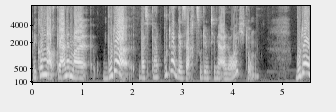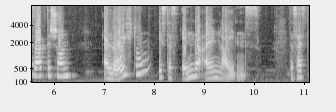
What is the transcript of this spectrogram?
wir können auch gerne mal Buddha, was hat Buddha gesagt zu dem Thema Erleuchtung? Buddha sagte schon, Erleuchtung ist das Ende allen Leidens. Das heißt,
